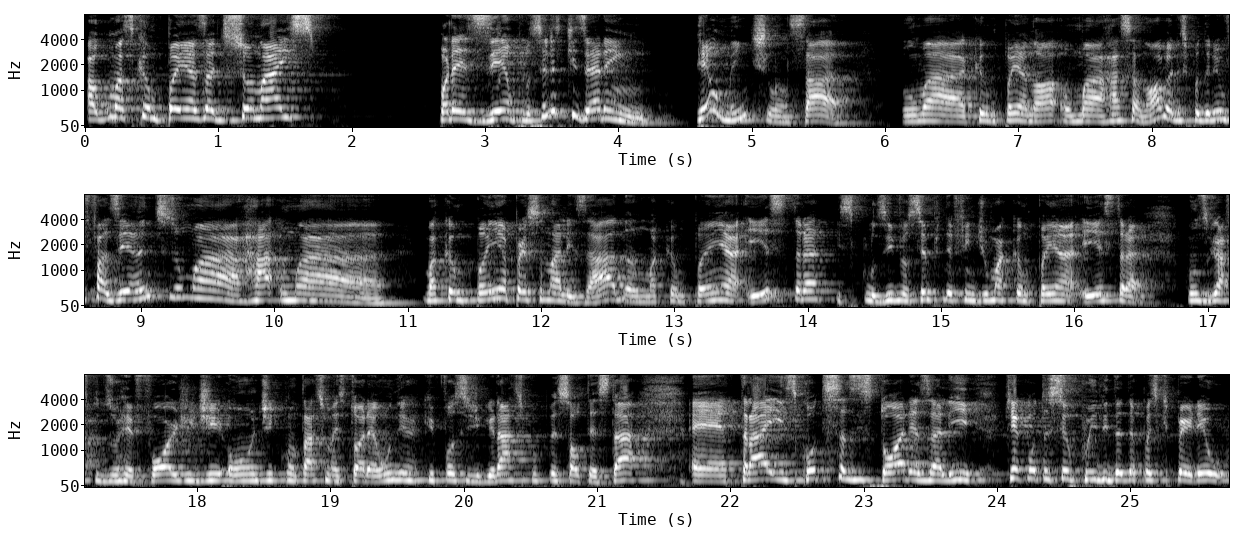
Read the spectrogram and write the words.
Algumas campanhas adicionais. Por exemplo, se eles quiserem realmente lançar uma campanha, no... uma raça nova, eles poderiam fazer antes uma, uma, uma campanha personalizada, uma campanha extra exclusiva. Eu sempre defendi uma campanha extra com os gráficos do Reforged, onde contasse uma história única que fosse de graça para o pessoal testar. É, traz, conta essas histórias ali, que aconteceu com o Illidan depois que perdeu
